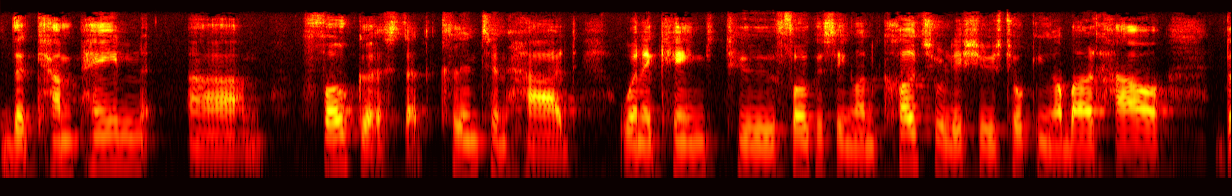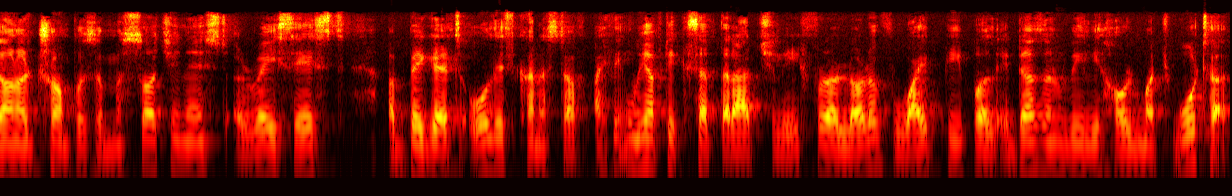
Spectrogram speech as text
the campaign um, focus that Clinton had when it came to focusing on cultural issues, talking about how Donald Trump was a misogynist, a racist, a bigot, all this kind of stuff. I think we have to accept that actually, for a lot of white people, it doesn't really hold much water,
